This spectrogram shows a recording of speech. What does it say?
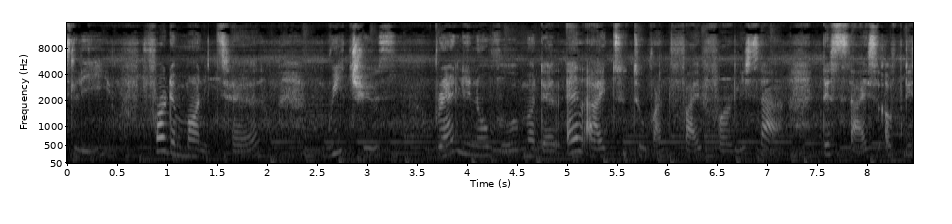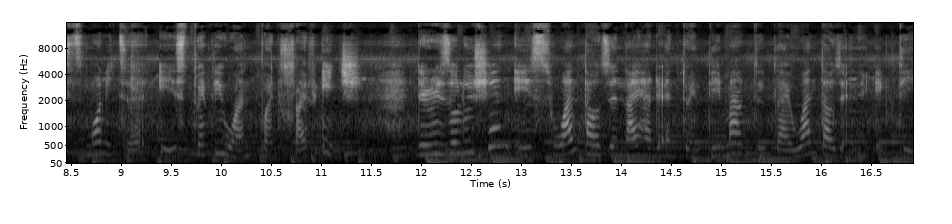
Firstly, for the monitor, we choose brand Lenovo model LI2215 for Lisa. The size of this monitor is 21.5 inch. The resolution is 1920 multiply 1080.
